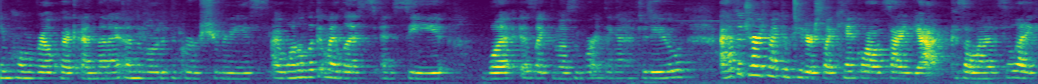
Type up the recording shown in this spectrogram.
Came home real quick and then I unloaded the groceries. I want to look at my list and see what is like the most important thing I have to do. I have to charge my computer so I can't go outside yet because I wanted to like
